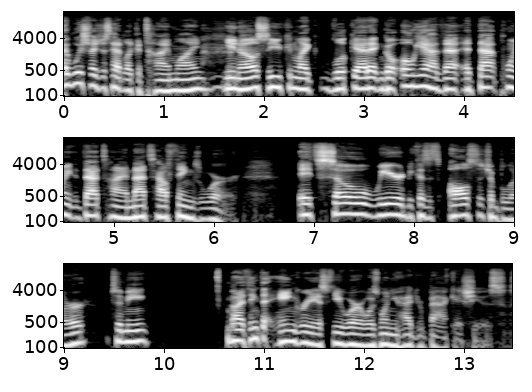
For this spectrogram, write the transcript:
I wish I just had like a timeline, you know, so you can like look at it and go, "Oh yeah, that at that point at that time, that's how things were." It's so weird because it's all such a blur to me. But I think the angriest you were was when you had your back issues.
